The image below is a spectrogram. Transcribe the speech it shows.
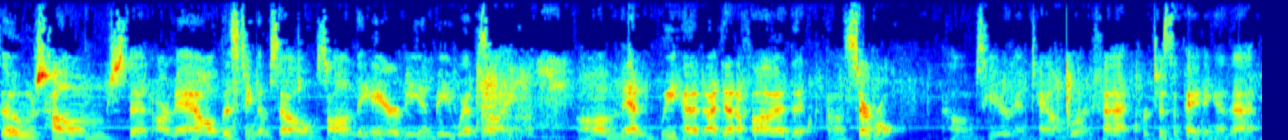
those homes that are now listing themselves on the Airbnb website. Um, and we had identified that uh, several homes here in town were in fact participating in that.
